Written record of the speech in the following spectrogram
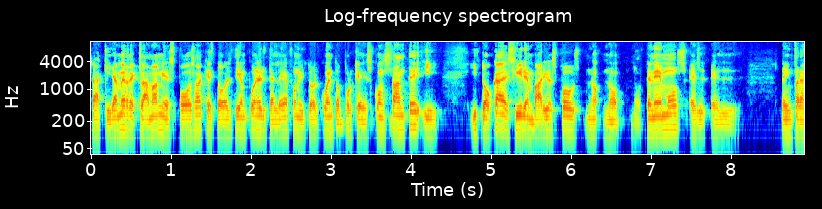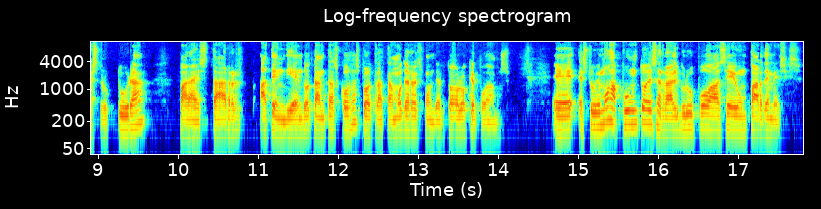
sea, aquí ya me reclama mi esposa que todo el tiempo en el teléfono y todo el cuento porque es constante y, y toca decir en varios posts, no, no, no tenemos el, el, la infraestructura para estar atendiendo tantas cosas, pero tratamos de responder todo lo que podamos. Eh, estuvimos a punto de cerrar el grupo hace un par de meses.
